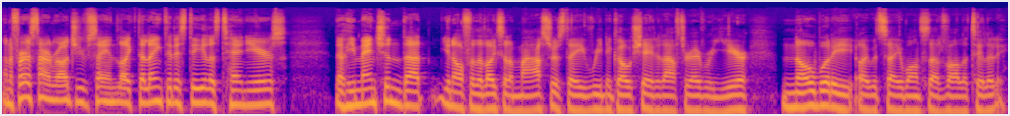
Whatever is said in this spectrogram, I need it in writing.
And the first time Roger was saying like the length of this deal is ten years. Now he mentioned that you know for the likes of the Masters they renegotiated after every year. Nobody, I would say, wants that volatility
